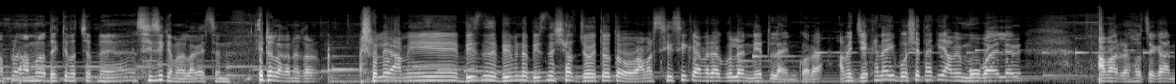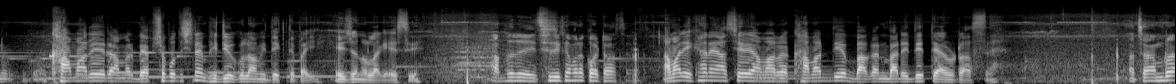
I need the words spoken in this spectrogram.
আপনার আমরা দেখতে পাচ্ছি আপনি সিসি ক্যামেরা লাগাইছেন। এটা লাগানোর কারণ? আসলে আমি বিজনেস বিভিন্ন বিজনেস সাথে জড়িত তো আমার সিসি ক্যামেরাগুলো নেট লাইন করা। আমি যেখানেই বসে থাকি আমি মোবাইলের আমার হচ্ছে গান খামারের আমার ব্যবসা প্রতিষ্ঠানের ভিডিওগুলো আমি দেখতে পাই। এই জন্য লাগিয়েছি আপনার সিসি ক্যামেরা কয়টা আছে? আমার এখানে আছে আমার খামার দিয়ে বাগান বাড়ি দিয়ে তেরোটা আছে। আচ্ছা আমরা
